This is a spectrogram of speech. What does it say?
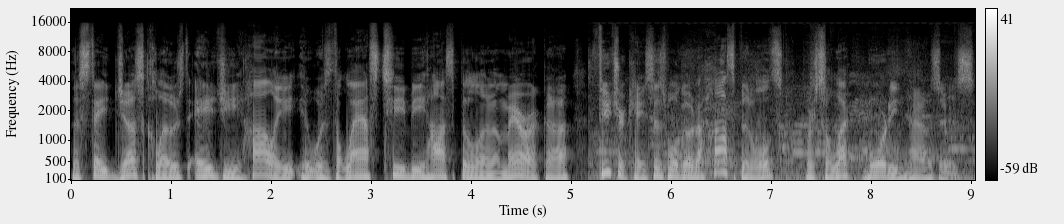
The state just closed A.G. Holley. It was the last TB hospital in America. Future cases will go to hospitals or select boarding houses.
